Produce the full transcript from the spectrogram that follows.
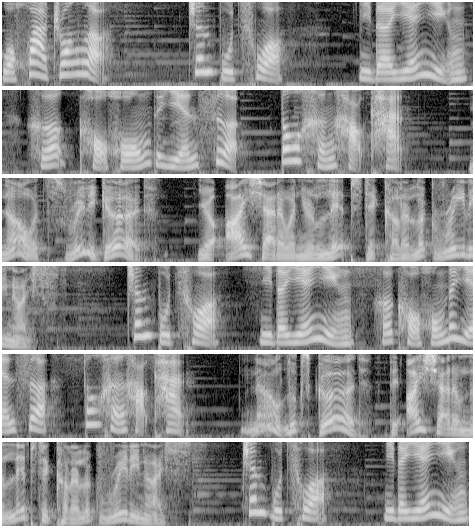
我化妆了。真不错。你的眼影和口红的颜色都很好看。 No, it's really good. Your eyeshadow and your lipstick color look really nice. 真不错，你的眼影和口红的颜色都很好看。 No, it looks good. The eyeshadow and the lipstick color look really nice. 真不错，你的眼影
